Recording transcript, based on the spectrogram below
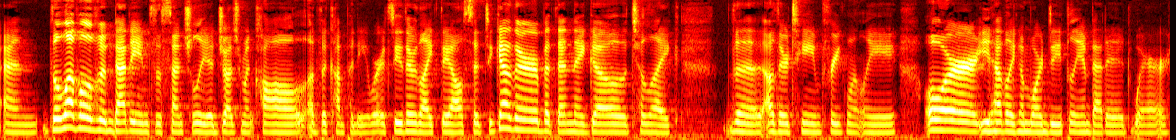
And the level of embedding is essentially a judgment call of the company where it's either like they all sit together, but then they go to like the other team frequently or you have like a more deeply embedded where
